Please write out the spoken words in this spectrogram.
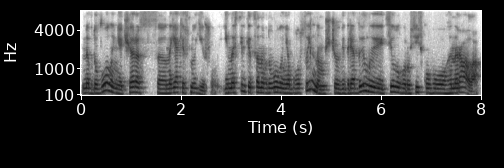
невдоволення через е, неякісну їжу, і настільки це невдоволення було сильним, що відрядили цілого російського генерала,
